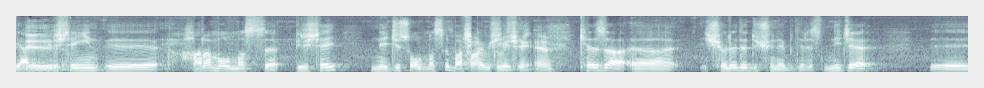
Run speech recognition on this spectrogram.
Yani Ee, bir şeyin e, haram olması, bir şey necis olması başka bir bir şeydir. şey, evet. Keza e, şöyle de düşünebiliriz. Nice e,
